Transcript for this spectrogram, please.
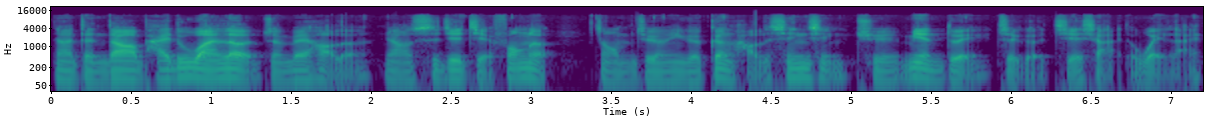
那等到排毒完了，准备好了，然后世界解封了，那我们就用一个更好的心情去面对这个接下来的未来。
